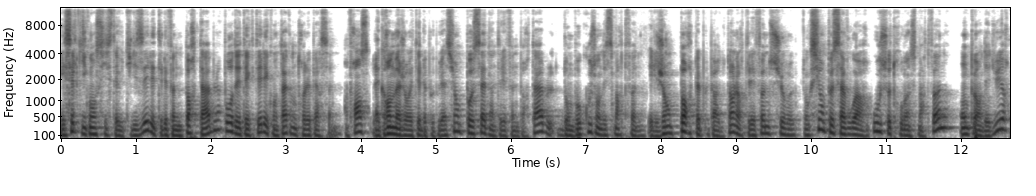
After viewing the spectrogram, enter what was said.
est celle qui consiste à utiliser les téléphones portables pour détecter les contacts entre les personnes. En France, la grande majorité de la population possède un téléphone portable dont beaucoup sont des smartphones. Et les gens portent la plupart du temps leur téléphone sur eux. Donc si on peut savoir où se trouve un smartphone, on peut en déduire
